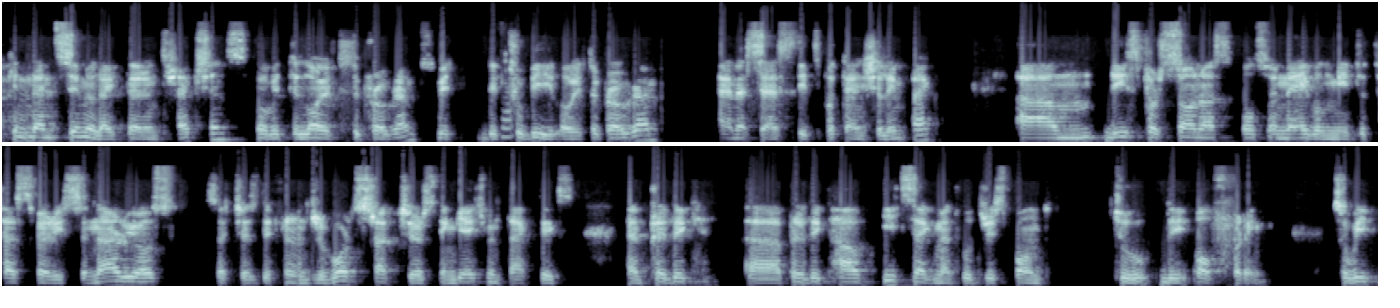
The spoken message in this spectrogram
can then simulate their interactions with the loyalty programs, with the yeah. 2B loyalty program, and assess its potential impact. Um, these personas also enable me to test various scenarios, such as different reward structures, engagement tactics, and predict uh, predict how each segment would respond to the offering. So we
